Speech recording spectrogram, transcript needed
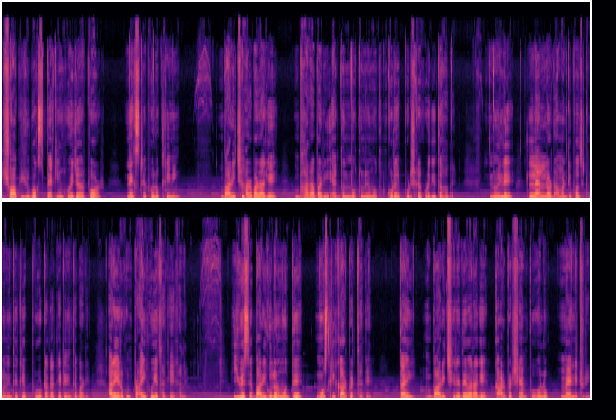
সব ইউবক্স প্যাকিং হয়ে যাওয়ার পর নেক্সট স্টেপ হলো ক্লিনিং বাড়ি ছাড়বার আগে ভাড়া বাড়ি একদম নতুনের মতন করে পরিষ্কার করে দিতে হবে। নইলে ল্যান্ডলর্ড আমার ডিপোজিট মানি থেকে পুরো টাকা কেটে নিতে পারে। আর এরকম প্রায় হয়ে থাকে এখানে। ইউএসএ বাড়িগুলোর মধ্যে মোস্টলি কার্পেট থাকে। তাই বাড়ি ছেড়ে দেওয়ার আগে কার্পেট শ্যাম্পু হলো ম্যান্ডেটরি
